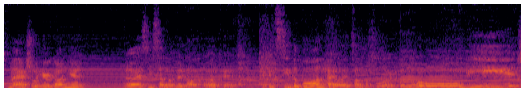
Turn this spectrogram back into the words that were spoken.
Is my actual hair gone yet? No, I see some of it. Oh, okay. I can see the blonde highlights on the floor. Oh, bitch.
